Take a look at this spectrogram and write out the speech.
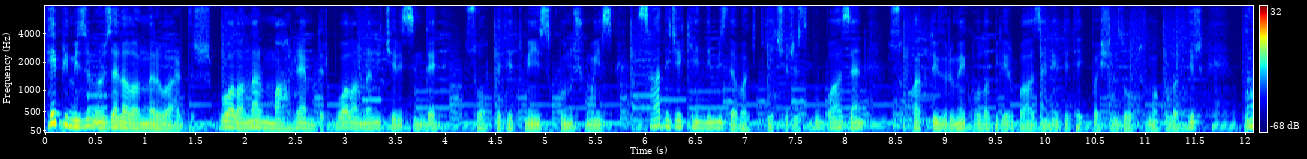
Hepimizin özel alanları vardır. Bu alanlar mahremdir. Bu alanların içerisinde sohbet etmeyiz, konuşmayız. Sadece kendimizle vakit geçiririz. Bu bazen sokakta yürümek olabilir, bazen evde tek başınıza oturmak olabilir. Bunu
